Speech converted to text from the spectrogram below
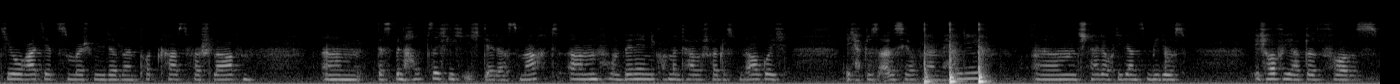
Theo hat jetzt zum Beispiel wieder seinen Podcast verschlafen. Ähm, das bin hauptsächlich ich, der das macht. Ähm, und wenn ihr in die Kommentare schreibt, das bin auch ich. Ich habe das alles hier auf meinem Handy. Ähm, ich schneide auch die ganzen Videos. Ich hoffe, ihr habt davor das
